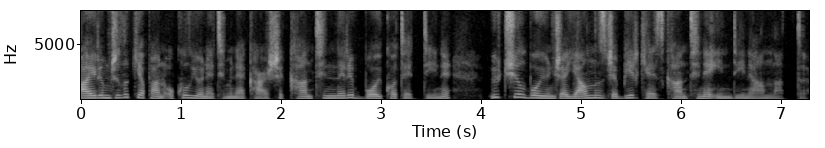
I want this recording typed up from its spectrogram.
ayrımcılık yapan okul yönetimine karşı kantinleri boykot ettiğini, 3 yıl boyunca yalnızca bir kez kantine indiğini anlattı.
